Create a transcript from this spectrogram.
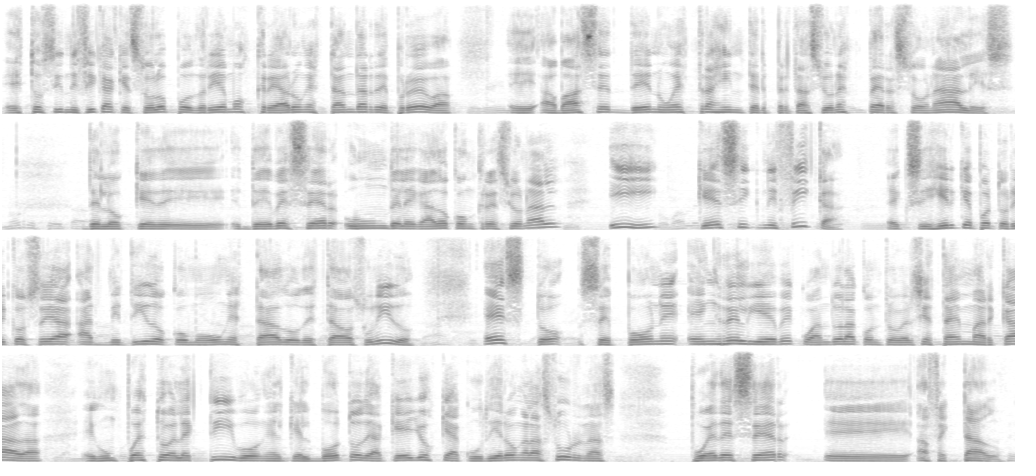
Esto significa que solo podríamos crear un estándar de prueba a base de nuestras interpretaciones personales de lo que de, debe ser un delegado concrecional y qué significa exigir que Puerto Rico sea admitido como un Estado de Estados Unidos. Esto se pone en relieve cuando la controversia está enmarcada en un puesto electivo en el que el voto de aquellos que acudieron a las urnas puede ser eh, afectado.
